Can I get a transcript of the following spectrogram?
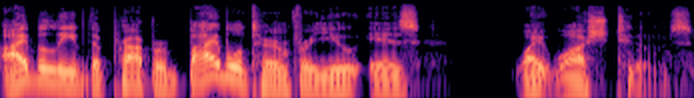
I believe the proper Bible term for you is whitewashed tombs.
